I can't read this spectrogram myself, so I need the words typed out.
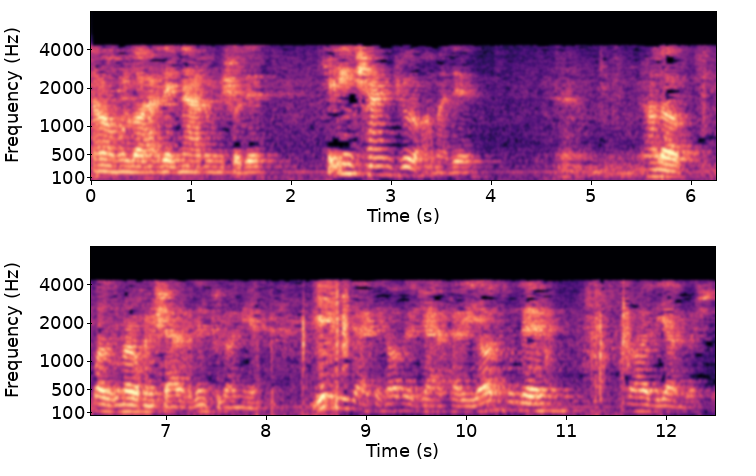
سلام الله علیه نقل می شده که این چند جور آمده. حالا باز اون رو خیلی شرح بدیم طولانیه. یکی در کتاب جعفریات بوده راه دیگه هم داشته.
